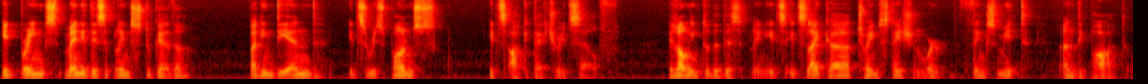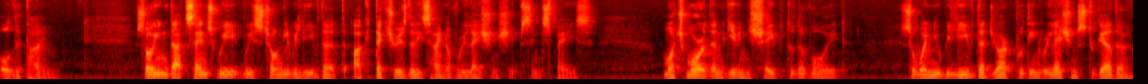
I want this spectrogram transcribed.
it brings many disciplines together, but in the end, its response, it's architecture itself, belonging to the discipline. It's it's like a train station where things meet and depart all the time. So in that sense, we, we strongly believe that architecture is the design of relationships in space, much more than giving shape to the void. So when you believe that you are putting relations together,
